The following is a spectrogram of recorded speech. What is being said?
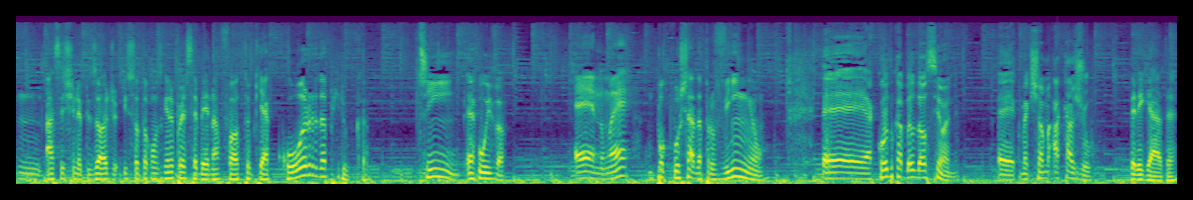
hum, assistindo o episódio e só tô conseguindo perceber na foto que é a cor da peruca. Sim, é ruiva. É, não é? Um pouco puxada pro vinho. É a cor do cabelo da Alcione. É, como é que chama? Acaju. Obrigada.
